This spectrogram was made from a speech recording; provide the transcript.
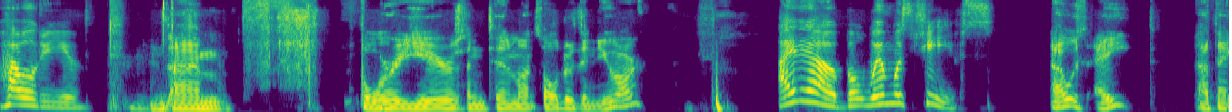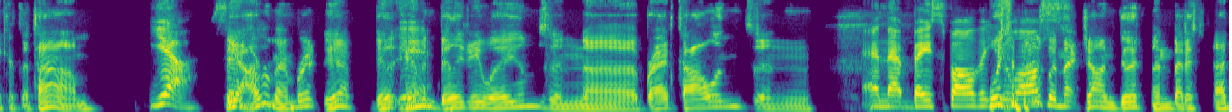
How old are you? I'm four years and 10 months older than you are. I know, but when was Chiefs? I was eight, I think, at the time. Yeah. So yeah, I remember it. Yeah. Bill, Yeah. Him and Billy Dee Williams and uh, Brad Collins. And And that baseball that we you supposedly lost. met John Goodman, but it's, I,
